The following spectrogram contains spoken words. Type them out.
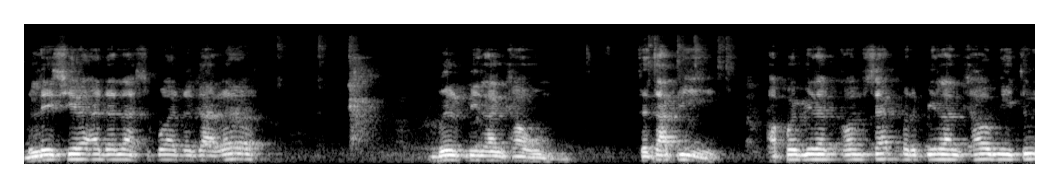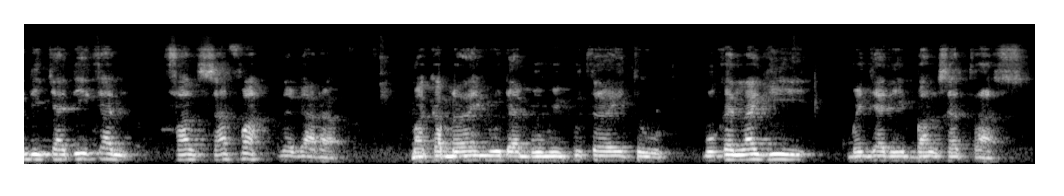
Malaysia adalah sebuah negara berbilang kaum. Tetapi apabila konsep berbilang kaum itu dijadikan falsafah negara, maka Melayu dan Bumi Putra itu bukan lagi menjadi bangsa teras.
